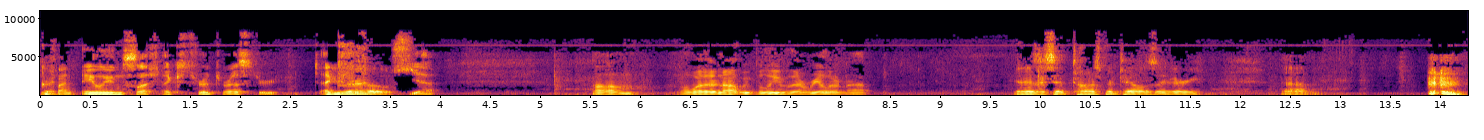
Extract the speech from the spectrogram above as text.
apologize. Find aliens slash extraterrestrial. Extra, UFOs. Yeah. Um, whether or not we believe they're real or not. And as I said, Thomas Mantell is a very um,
